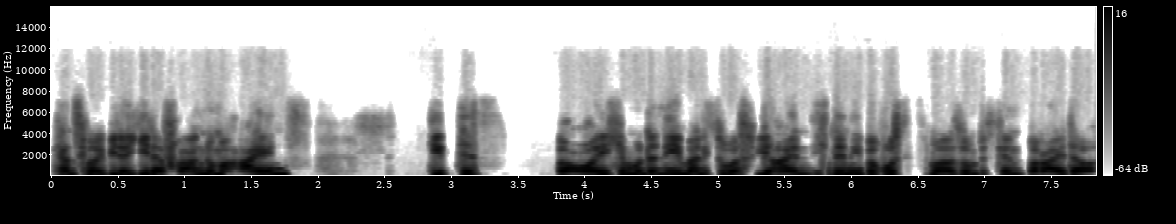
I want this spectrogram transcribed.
kannst mal wieder jeder fragen. Nummer eins, gibt es bei euch im Unternehmen eigentlich sowas wie ein, ich nenne ihn bewusst jetzt mal so ein bisschen breiter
